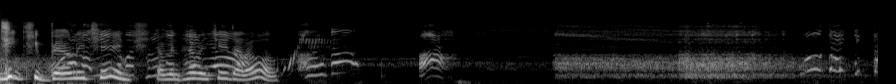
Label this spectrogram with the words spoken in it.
he barely changed. I mean, haven't changed at all. 本当ああもう帰ってきた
